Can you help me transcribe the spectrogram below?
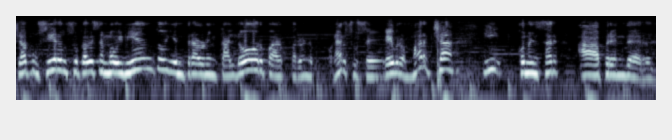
ya pusieron su cabeza en movimiento y entraron en calor para, para poner su cerebro en marcha y comenzar a aprender.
